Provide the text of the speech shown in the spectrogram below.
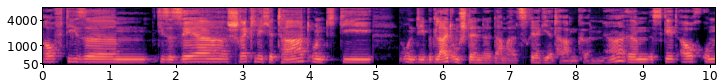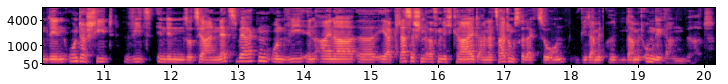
auf diese, ähm, diese sehr schreckliche Tat und die und die Begleitumstände damals reagiert haben können. Ja, ähm, es geht auch um den Unterschied, wie in den sozialen Netzwerken und wie in einer äh, eher klassischen Öffentlichkeit, einer Zeitungsredaktion, wie damit, damit umgegangen wird.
